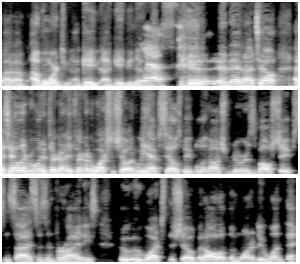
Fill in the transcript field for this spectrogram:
I, I've warned you. I gave I gave you notice. Yes. and and I tell I tell everyone if they're going if they're going to watch the show, and we have salespeople and entrepreneurs of all shapes and sizes and varieties who who watch the show, but all of them want to do one thing,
